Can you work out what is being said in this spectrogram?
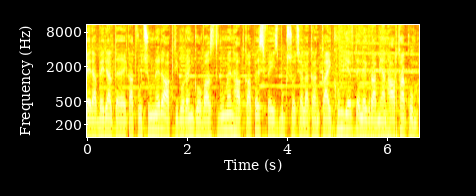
վերաբերյալ տեղեկատվությունները ակտիվորեն գովազդվում են հատկապես Facebook սոցիալական կայքում եւ Telegram-յան հարթակում։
